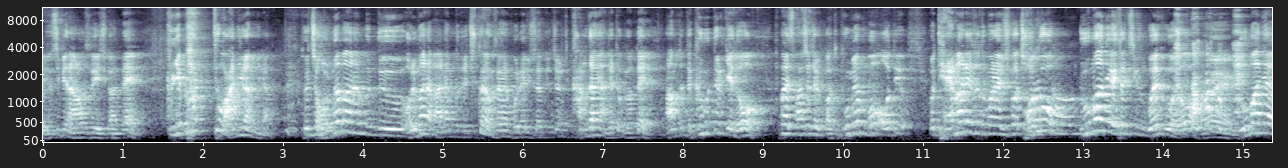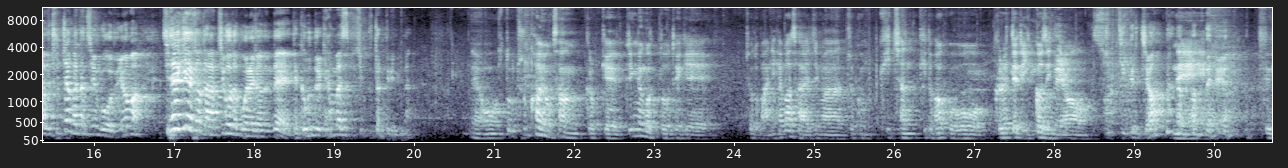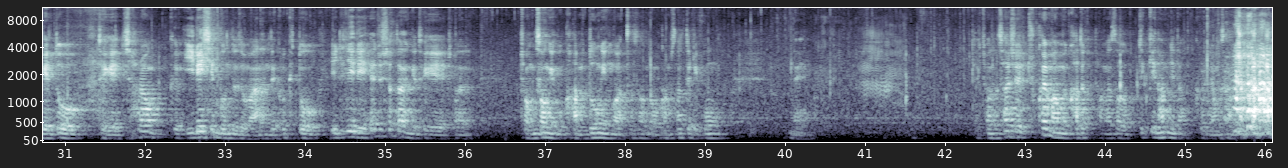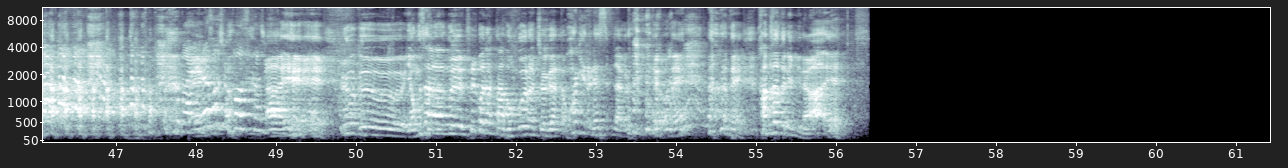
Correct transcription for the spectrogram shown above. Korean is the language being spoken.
윤수빈 아나운서의 시간인데 그게 파트 1이랍니다. 도대체 얼마 많은 분들, 얼마나 많은 분들이 축하 영상을 보내주셨는지 좀 감당이 안 됐던 건데 아무튼 그분들께도 한 말씀 하셔야 될 것 같아요. 보면 뭐 어디 뭐 대만에서도 보내주고 저도 그렇죠. 루마니아에서 찍은 거예요 그거요. 네, 루마니아하고 출장 갔다 찍은 거거든요. 막 세계에서 다 찍어서 보내줬는데 네, 그분들께 한 말씀씩 부탁드립니다. 네, 어, 또 축하 영상 그렇게 찍는 것도 되게 저도 많이 해봐서 알지만 조금 귀찮기도 하고 그럴 때도 있거든요. 솔직히 그렇죠? 네, 네. 그게 또 되게 촬영 그 일이신 분들도 많은데 그렇게 또 일일이 해주셨다는 게 되게 저는 정성이고 감동인 것 같아서 너무 감사드리고 네. 네, 저는 사실 축하의 마음을 가득 담아서 찍긴 합니다 그런 영상. 아 이래서 슈퍼스 하시고 아 예, 예. 그리고 그 영상을 풀버전 다 본 거는 저희가 또 확인을 했습니다. 그렇기 때문에 네 감사드립니다. 예.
